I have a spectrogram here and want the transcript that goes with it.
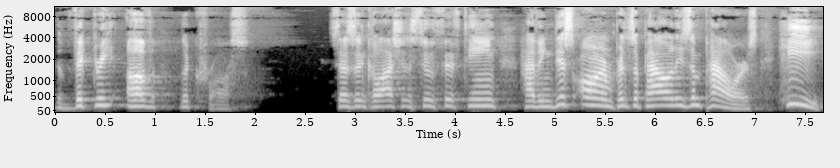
The victory of the cross. It says in Colossians 2:15, having disarmed principalities and powers, he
